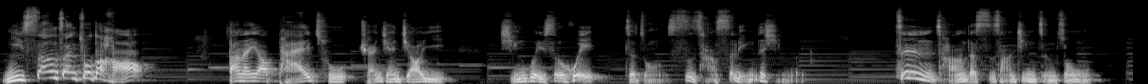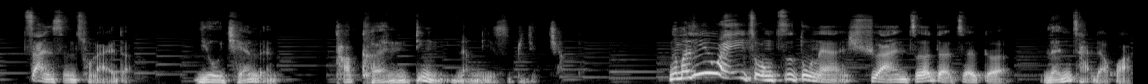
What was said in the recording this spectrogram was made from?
你商战做得好，当然要排除权钱交易、行贿受贿这种市场失灵的行为。正常的市场竞争中。战胜出来的有钱人，他肯定能力是比较强的。那么，另外一种制度呢，选择的这个人才的话，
